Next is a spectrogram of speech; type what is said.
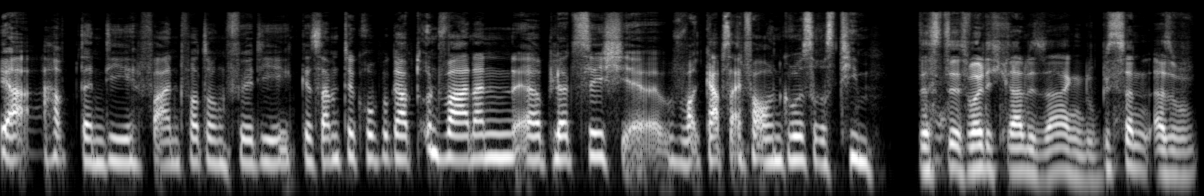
ja, habe dann die Verantwortung für die gesamte Gruppe gehabt und war dann äh, plötzlich, äh, gab es einfach auch ein größeres Team. Das, das wollte ich gerade sagen. Du bist dann, also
